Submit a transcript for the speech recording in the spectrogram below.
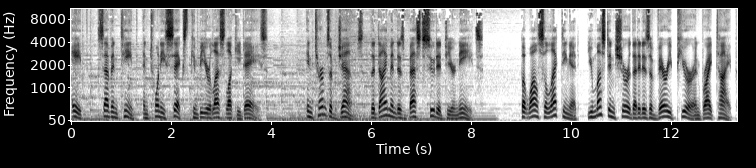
8th, 17th, and 26th can be your less lucky days. In terms of gems, the diamond is best suited to your needs. But while selecting it, you must ensure that it is a very pure and bright type.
